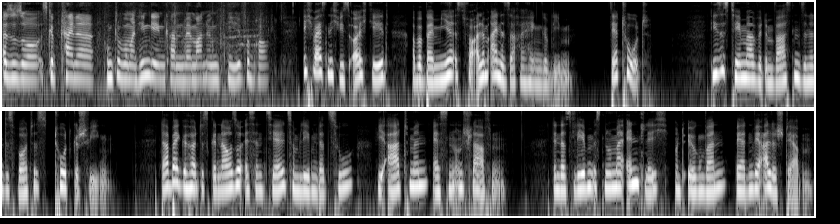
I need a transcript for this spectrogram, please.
Also so, es gibt keine Punkte, wo man hingehen kann, wenn man irgendwie Hilfe braucht. Ich weiß nicht, wie es euch geht, aber bei mir ist vor allem eine Sache hängen geblieben. Der Tod. Dieses Thema wird im wahrsten Sinne des Wortes totgeschwiegen. Dabei gehört es genauso essentiell zum Leben dazu wie Atmen, Essen und Schlafen. Denn das Leben ist nun mal endlich und irgendwann werden wir alle sterben.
